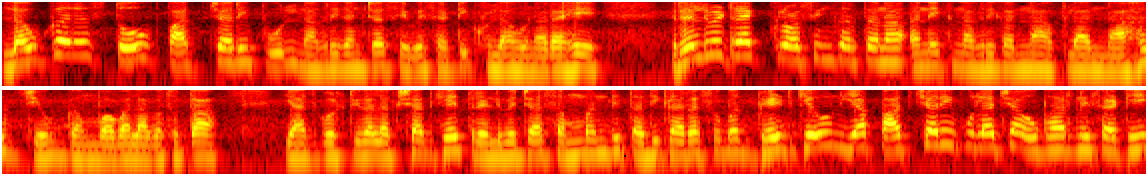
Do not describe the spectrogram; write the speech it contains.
लवकरच तो पाचचारी पूल नागरिकांच्या सेवेसाठी खुला होणार आहे. रेल्वे ट्रॅक क्रॉसिंग करताना अनेक नागरिकांना आपला नाहक जीव गमवावा लागत होता. याच गोष्टीला लक्षात घेत रेल्वेच्या संबंधित अधिकाऱ्यासोबत भेट घेऊन या पाचचारी पुलाच्या उभारणीसाठी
